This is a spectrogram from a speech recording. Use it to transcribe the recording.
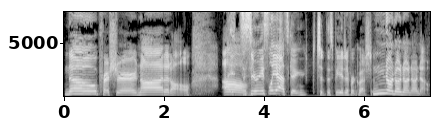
No pressure, not at all. Um, Seriously asking, should this be a different question? no, no, no, no, no.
